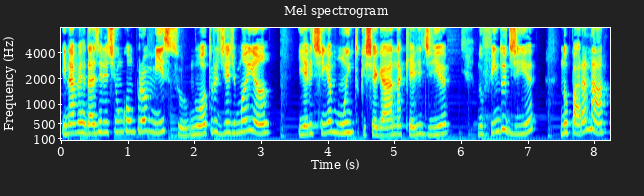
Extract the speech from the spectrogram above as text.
e na verdade ele tinha um compromisso no outro dia de manhã, e ele tinha muito que chegar naquele dia, no fim do dia, no Paraná.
